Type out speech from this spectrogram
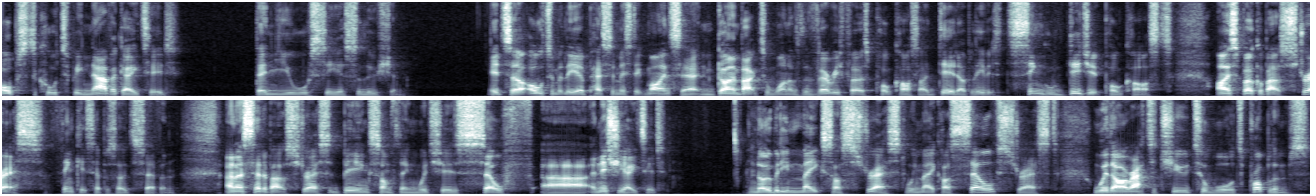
obstacle to be navigated, then you will see a solution. It's a, ultimately a pessimistic mindset. And going back to one of the very first podcasts I did, I believe it's single digit podcasts, I spoke about stress. I think it's episode seven. And I said about stress being something which is self uh, initiated. Nobody makes us stressed. We make ourselves stressed with our attitude towards problems.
